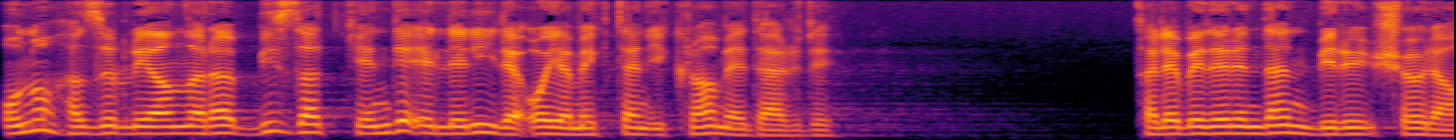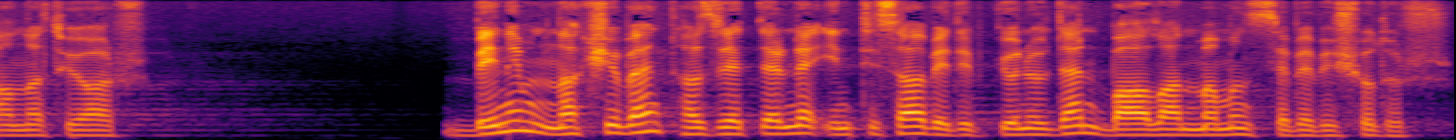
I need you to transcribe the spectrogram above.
onu hazırlayanlara bizzat kendi elleriyle o yemekten ikram ederdi. Talebelerinden biri şöyle anlatıyor. Benim Nakşibend Hazretlerine intisap edip gönülden bağlanmamın sebebi şudur.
